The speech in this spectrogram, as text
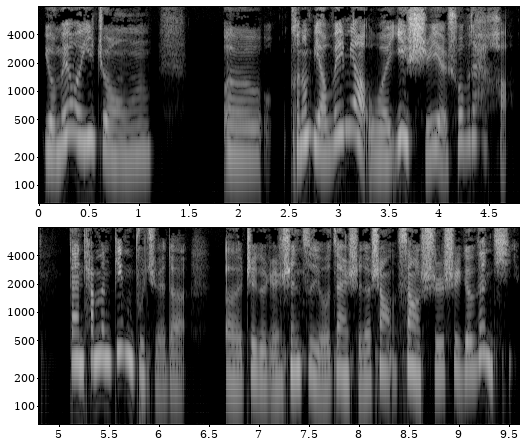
有没有一种呃，可能比较微妙，我一时也说不太好。但他们并不觉得，呃，这个人身自由暂时的丧丧失是一个问题。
